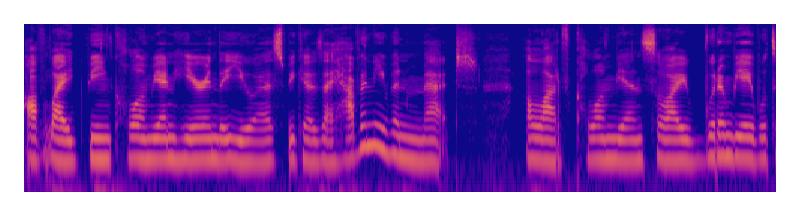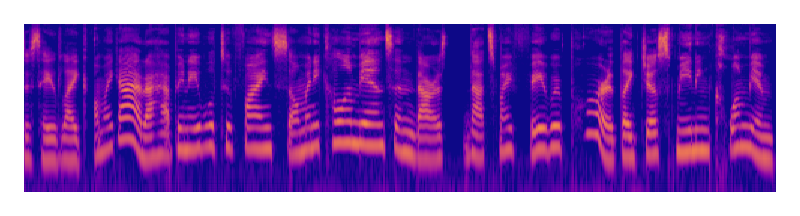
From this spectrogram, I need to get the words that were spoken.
of like being Colombian here in the US because I haven't even met a lot of Colombians. So I wouldn't be able to say like, oh my God, I have been able to find so many Colombians and that's that's my favorite part. Like just meeting Colombian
